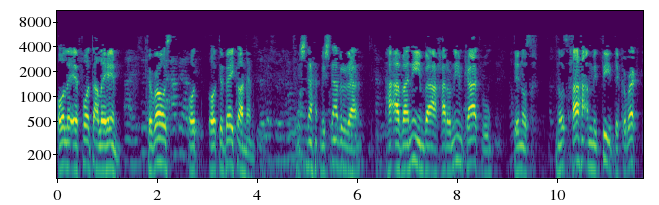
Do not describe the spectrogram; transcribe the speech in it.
or le'efot alehem. To roast or, or to bake on them. Mishnah Berurah. Ha'avanim va'acharonim katvu. Noscha ha'amitit. The correct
